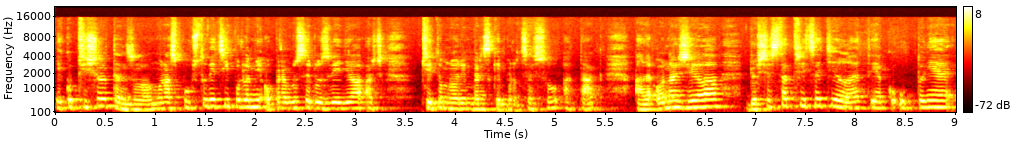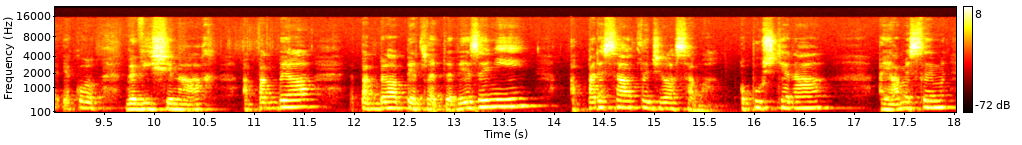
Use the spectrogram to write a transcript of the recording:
jako přišel ten zlom. Ona spoustu věcí podle mě opravdu se dozvěděla až při tom norimberském procesu a tak, ale ona žila do 630 let jako úplně jako ve výšinách a pak byla, pak byla pět let ve vězení, a 50 let žila sama, opuštěná a já myslím,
